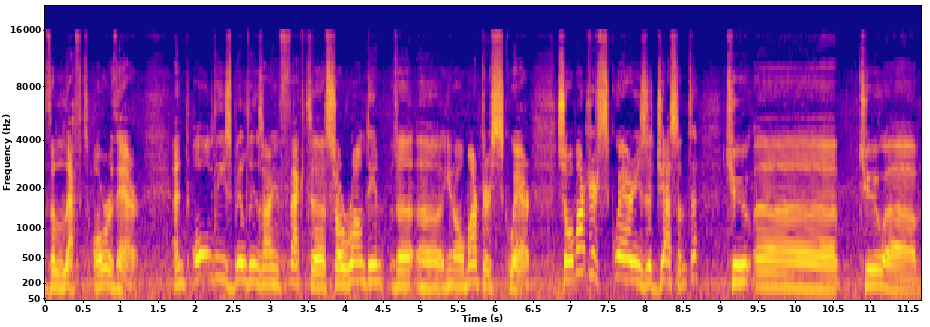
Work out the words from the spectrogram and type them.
the left over there. And all these buildings are in fact uh, surrounding the uh, you know martyrs square. So martyrs square is adjacent to uh, to um,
